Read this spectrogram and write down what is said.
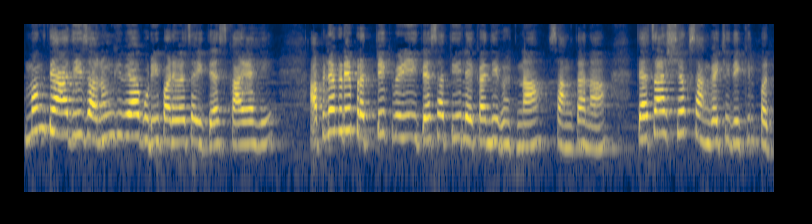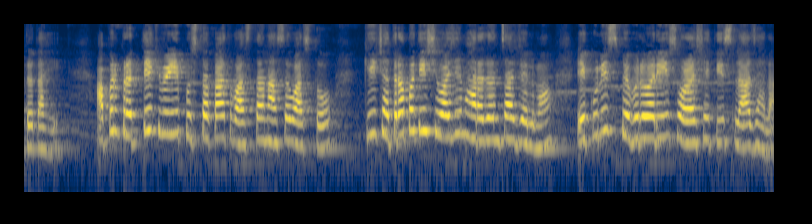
मग त्याआधी जाणून घेऊया गुढीपाडव्याचा इतिहास काय आहे. आपल्याकडे प्रत्येक वेळी इतिहासातील एखादी घटना सांगताना त्याचा शक सांगायची देखील पद्धत आहे. आपण प्रत्येक वेळी पुस्तकात वाचताना असं वाचतो की छत्रपती शिवाजी महाराजांचा जन्म एकोणीस फेब्रुवारी सोळाशे तीसला झाला.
